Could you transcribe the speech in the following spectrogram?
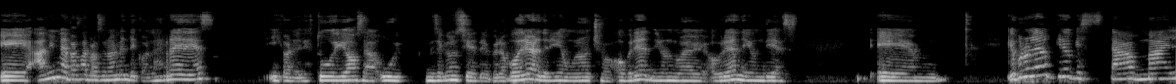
Eh, a mí me pasa personalmente con las redes y con el estudio, o sea, uy, me saqué un 7, pero podría haber tenido un 8, o podría haber tenido un 9, o podría haber tenido un 10. Eh, que por un lado creo que está mal,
